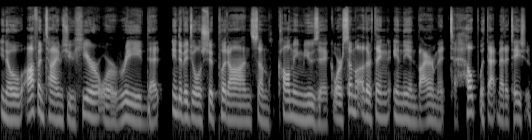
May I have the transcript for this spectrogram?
you know, oftentimes you hear or read that individuals should put on some calming music or some other thing in the environment to help with that meditation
